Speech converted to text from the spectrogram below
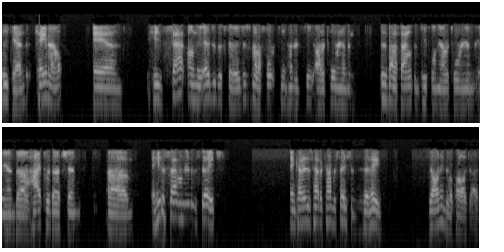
weekend came out, and he sat on the edge of the stage. This is about a 1,400 seat auditorium, and there's about a thousand people in the auditorium, and uh, high production. Um, and he just sat on the end of the stage and kind of just had a conversation. He said, "Hey, y'all, I need to apologize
